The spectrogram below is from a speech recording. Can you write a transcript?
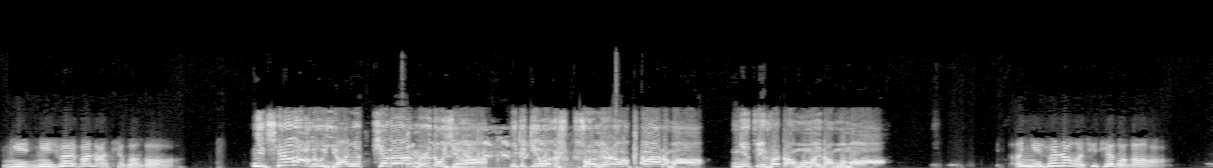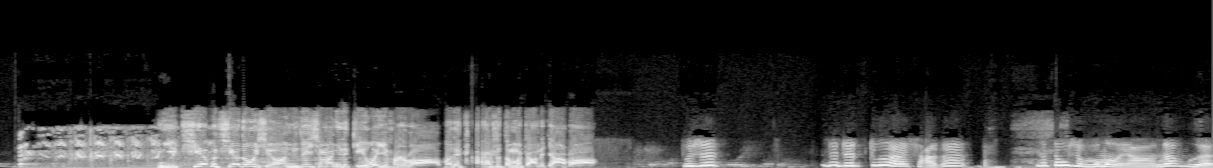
你你说往哪贴广告？你贴哪都行，你贴到家门都行啊！你得给我个说明，让我看着吧。你嘴说涨五毛就涨五毛。呃，你说让我去贴广告。你贴不贴都行，你最起码你得给我一份吧，我得看看是怎么涨的价吧。不是，那这这啥个？那都是五毛呀，那我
